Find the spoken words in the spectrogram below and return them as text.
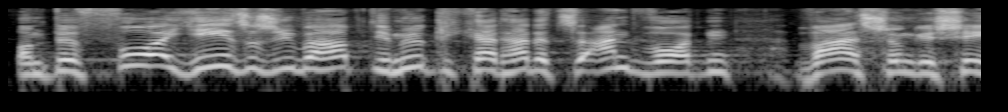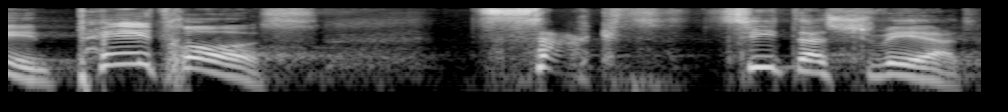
Und bevor Jesus überhaupt die Möglichkeit hatte zu antworten, war es schon geschehen. Petrus, zack, zieht das Schwert.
